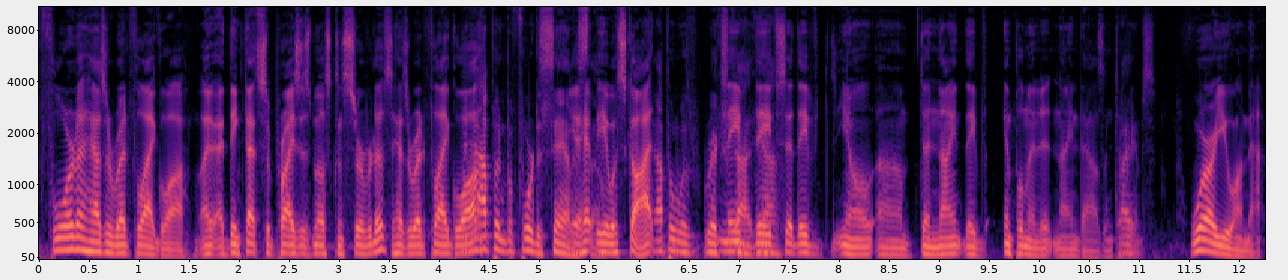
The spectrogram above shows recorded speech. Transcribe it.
Florida has a red flag law. I, I, think that surprises most conservatives. It has a red flag law. It happened before DeSantis. Yeah, it, was Scott. It happened with Rick they've, Scott. They've yeah. said they've you know um, done nine. They've implemented it nine thousand times. Right. Where are you on that?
